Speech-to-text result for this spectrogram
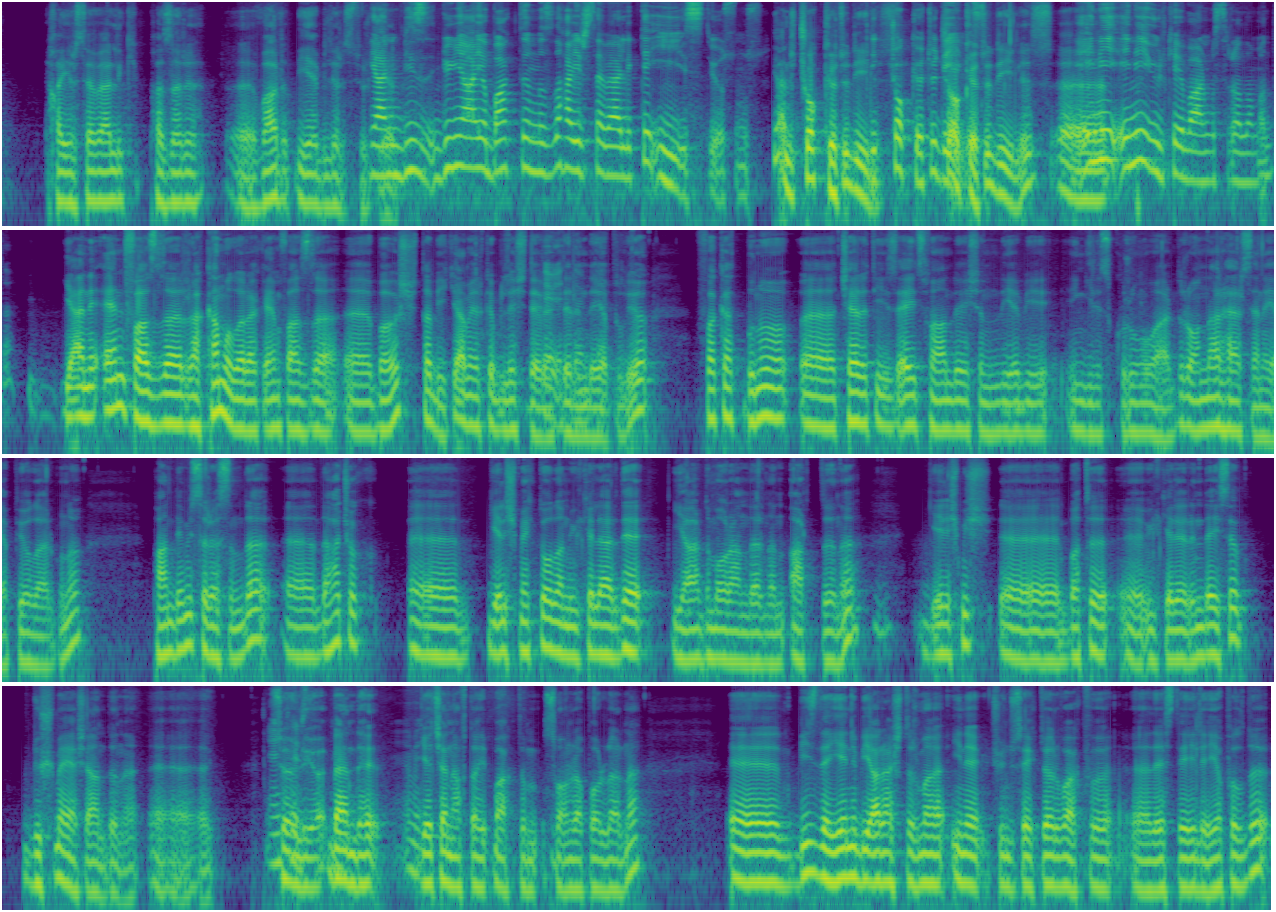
hayırseverlik pazarı e, var diyebiliriz Türkiye'de. Yani biz dünyaya baktığımızda hayırseverlikte iyiyiz diyorsunuz. Yani çok kötü değiliz. Çok kötü değiliz. Çok kötü değiliz. Ee, En iyi, en iyi ülke var mı sıralamada? Yani en fazla rakam olarak en fazla e, bağış tabii ki Amerika Birleşik Devletleri'nde Devletleri'nde. yapılıyor. Fakat bunu e, Charities AIDS Foundation diye bir İngiliz kurumu vardır. Onlar her sene yapıyorlar bunu. Pandemi sırasında e, daha çok e, gelişmekte olan ülkelerde yardım oranlarının arttığını, gelişmiş Batı ülkelerinde ise düşme yaşandığını söylüyor. Ben de geçen hafta baktım son raporlarına. Ee, biz de yeni bir araştırma yine 3. Sektör Vakfı e, desteğiyle yapıldı.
